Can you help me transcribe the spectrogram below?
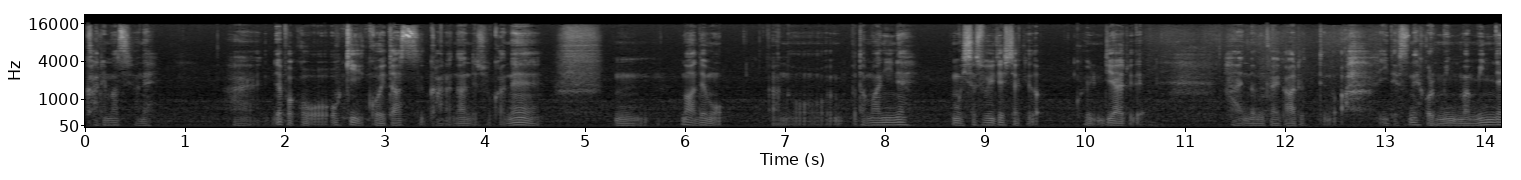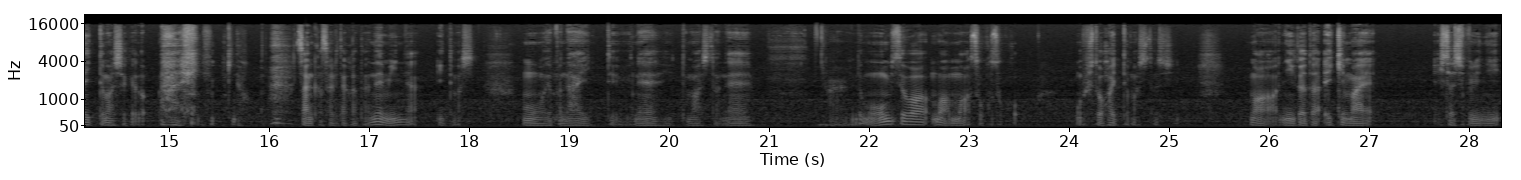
変わりますよね。はい、やっぱこう大きい声出すからなんでしょうかね、うん、まあでもあのたまにねもう久しぶりでしたけどこういうリアルで、はい、飲み会があるっていうのはいいですね。これみ,、まあ、みんな言ってましたけど、昨日参加された方ねみんな言ってました。もうやっぱないっていうね言ってましたね、はい、でもお店はまあまあそこそこ人入ってましたしまあ新潟駅前久しぶりに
